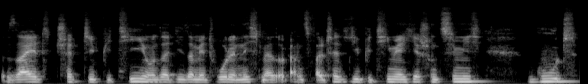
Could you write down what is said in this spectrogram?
seit ChatGPT und seit dieser Methode nicht mehr so ganz, weil ChatGPT mir hier schon ziemlich gut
